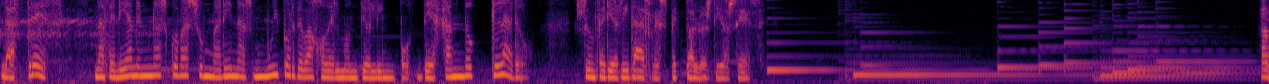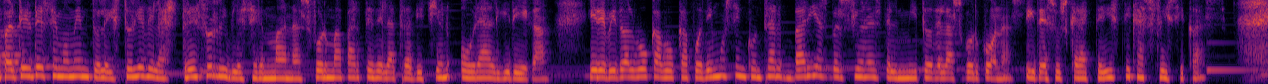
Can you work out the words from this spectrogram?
Las tres nacerían en unas cuevas submarinas muy por debajo del monte Olimpo, dejando claro su inferioridad respecto a los dioses. A partir de ese momento, la historia de las tres horribles hermanas forma parte de la tradición oral griega, y debido al boca a boca podemos encontrar varias versiones del mito de las gorgonas y de sus características físicas.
